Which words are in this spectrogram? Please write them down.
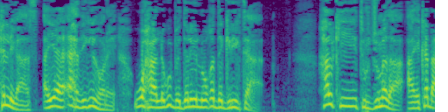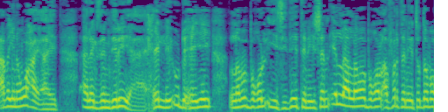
xilligaas ayaa axdigii hore waxaa lagu beddelay luuqadda giriigta. Halkii turjumada ay ka dhacdayna waxay ahayd alexanderiya xilli u dhexeeyey laba boqol iyo siddeetan iyo shan ilaa laba boqol afartan iyo toddobo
